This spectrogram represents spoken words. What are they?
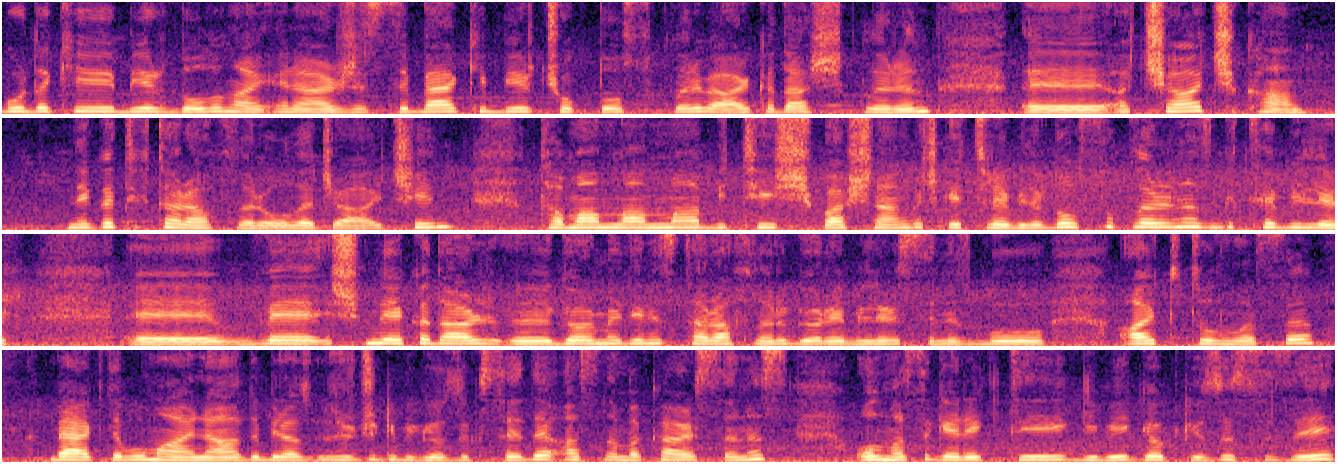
buradaki bir dolunay enerjisi belki birçok dostlukları ve arkadaşlıkların e, açığa çıkan negatif tarafları olacağı için tamamlanma, bitiş, başlangıç getirebilir. Dostluklarınız bitebilir. Ee, ve şimdiye kadar e, görmediğiniz tarafları görebilirsiniz. Bu ay tutulması belki de bu manada biraz üzücü gibi gözükse de aslına bakarsanız olması gerektiği gibi gökyüzü sizi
